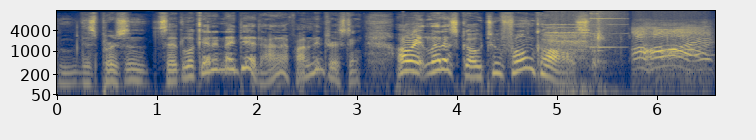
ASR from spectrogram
this person said, look at it, and I did. I found it interesting. All right, let us go to phone calls. Ahoy!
